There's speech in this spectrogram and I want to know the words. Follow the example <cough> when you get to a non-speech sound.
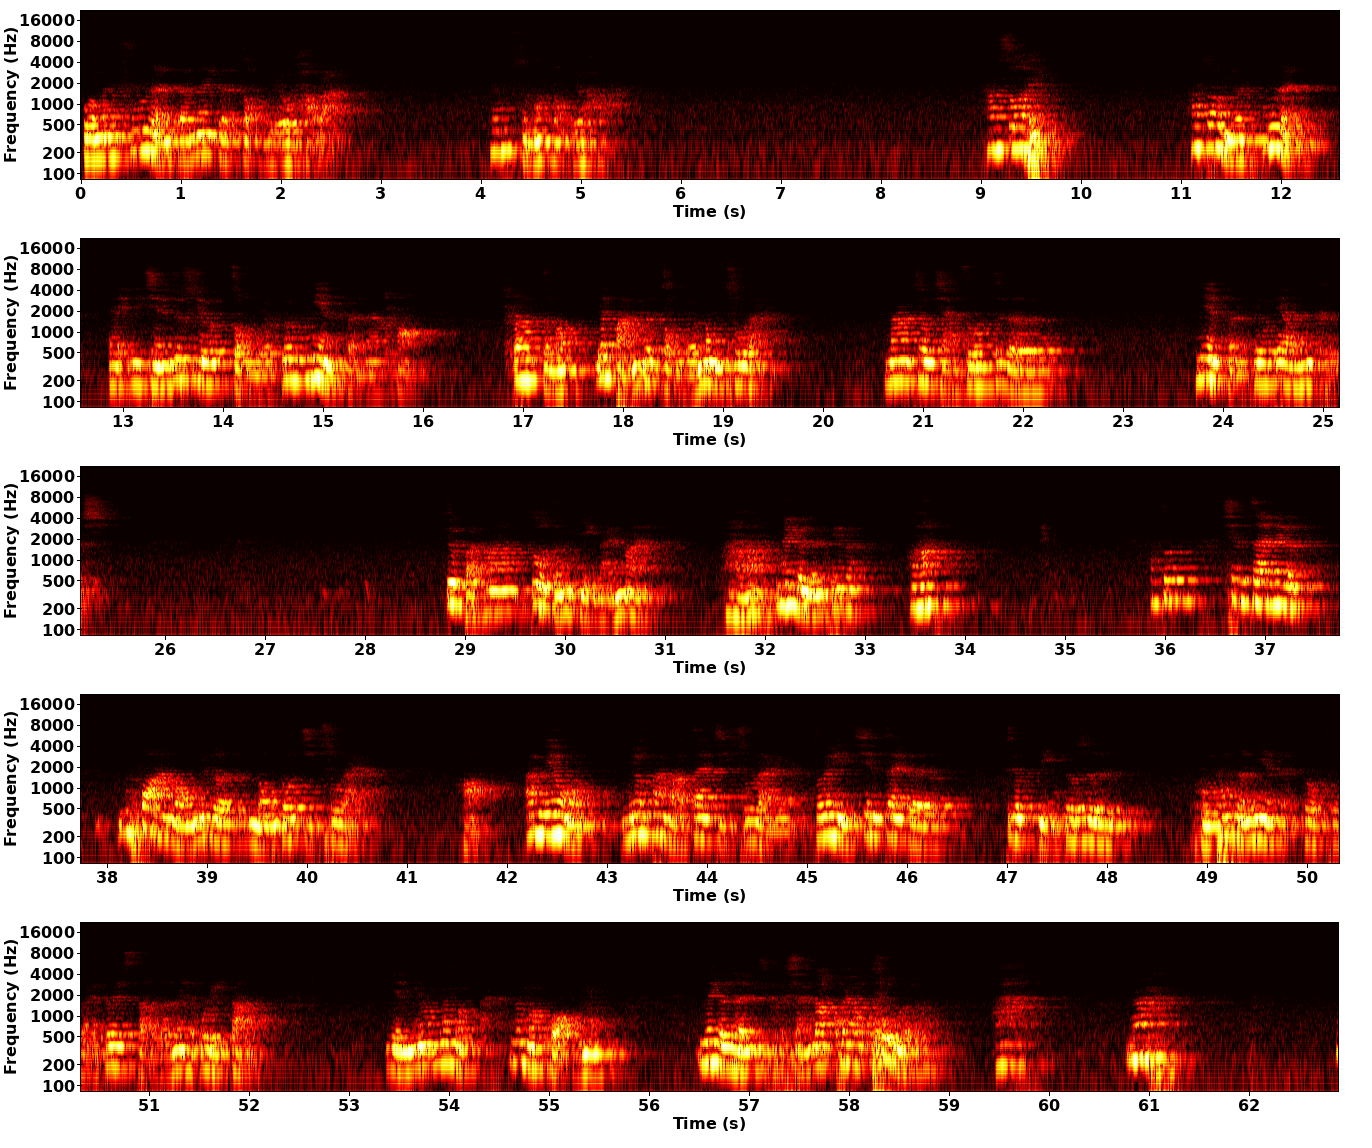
我们夫人的那个肿瘤好了。”他说：“什么肿瘤好了？”他说：“他说你的夫人，哎，以前就是有肿瘤，用面粉啊，哈，不知道怎么要把那个肿瘤弄出来，那就想说这个面粉丢掉很可惜。”就把它做成饼来卖，啊，那个人听了，啊，他说现在那个化脓那个脓都挤出来了，好，啊没有没有办法再挤出来了，所以现在的这个饼都是普通的面粉做出来，所以少了那个味道，也没有那么那么黄。那个人想到快要吐了，啊，那，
